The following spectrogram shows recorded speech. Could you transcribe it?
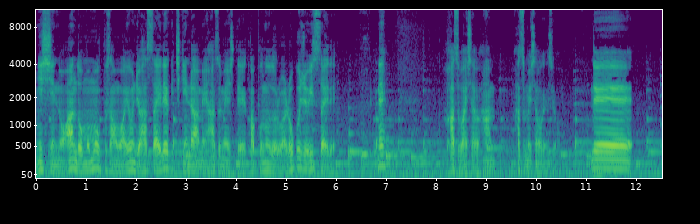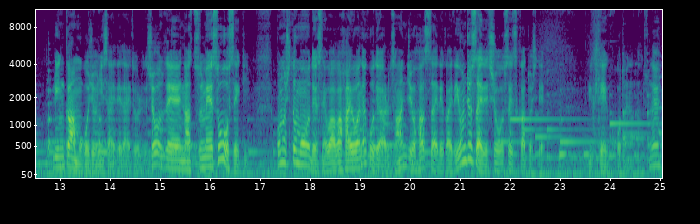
日清の安藤桃福さんは48歳でチキンラーメン発明して、カップヌードルは61歳で、ね、発売した、発明したわけですよ。で、リンカーンも52歳で大統領でしょ。で、夏目漱石。この人もですね、我が輩は猫である38歳で書いて、40歳で小説家として生きていくことになったんですね。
